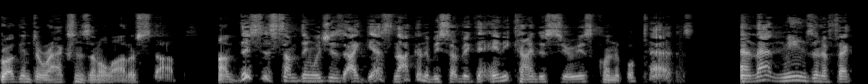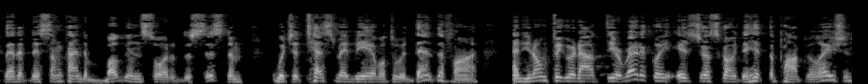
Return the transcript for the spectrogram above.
drug interactions, and a lot of stuff. Um, this is something which is, I guess, not going to be subject to any kind of serious clinical test. And that means, in effect, that if there's some kind of bug in sort of the system, which a test may be able to identify, and you don't figure it out theoretically, it's just going to hit the population.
